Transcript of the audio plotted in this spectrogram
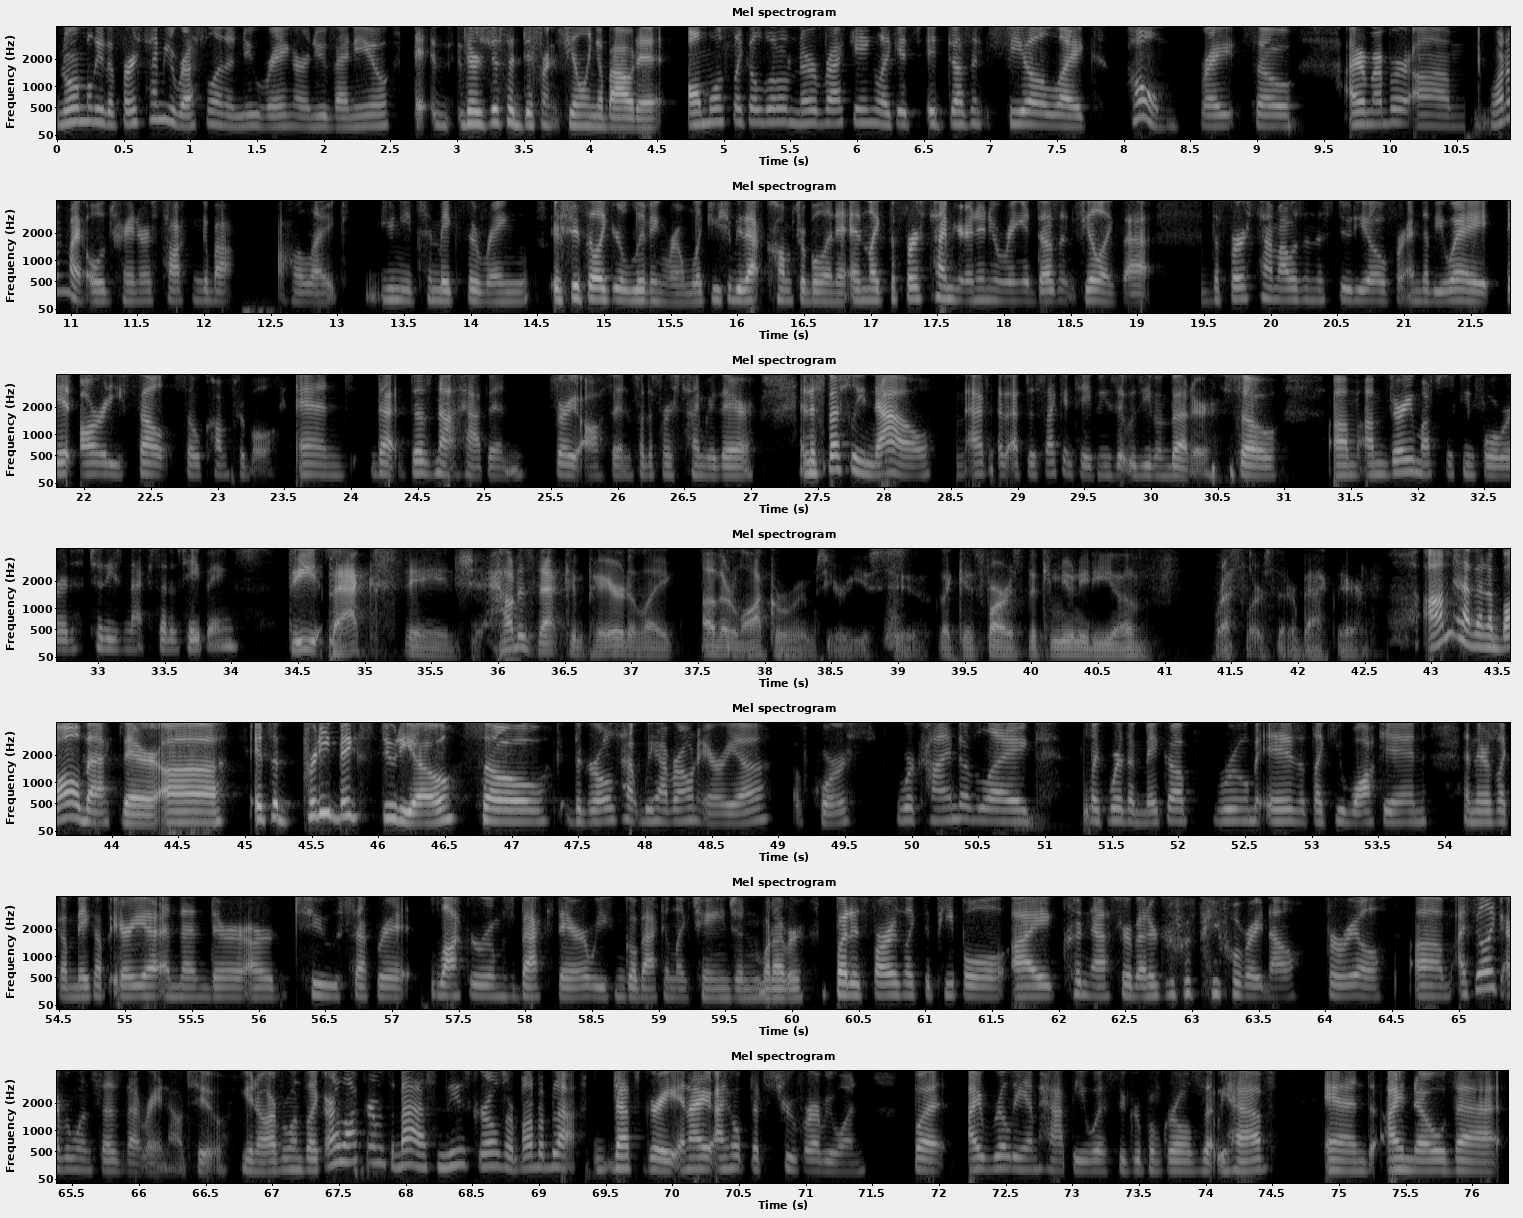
normally the first time you wrestle in a new ring or a new venue it, there's just a different feeling about it. Almost like a little nerve wracking like it, it doesn't feel like home right? So i remember um, one of my old trainers talking about how like you need to make the ring it should feel like your living room like you should be that comfortable in it and like the first time you're in a new ring it doesn't feel like that the first time i was in the studio for nwa it already felt so comfortable and that does not happen very often for the first time you're there. And especially now at, at the second tapings, it was even better. So um, I'm very much looking forward to these next set of tapings. The backstage, how does that compare to like other locker rooms you're used to? Like as far as the community of wrestlers that are back there? I'm having a ball back there. Uh, it's a pretty big studio, so the girls have we have our own area, of course. We're kind of like like where the makeup room is it's like you walk in and there's like a makeup area and then there are two separate locker rooms back there where you can go back and like change and whatever. But as far as like the people i couldn't ask for a better group of people right now for real. Um, i feel like everyone says that right now too. You know everyone's like our locker room's the best and these girls are blah blah blah. That's great and i, I hope that's true for everyone. But i really am happy with the group of girls that we have and i know that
